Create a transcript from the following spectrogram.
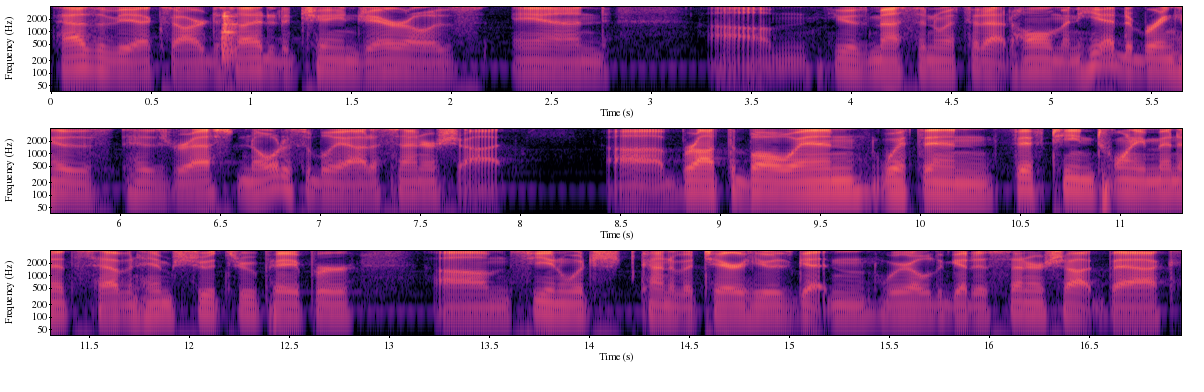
has a VXR decided to change arrows and um, he was messing with it at home and he had to bring his his rest noticeably out of center shot. Uh, brought the bow in within 15, 20 minutes, having him shoot through paper, um, seeing which kind of a tear he was getting. We were able to get his center shot back,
